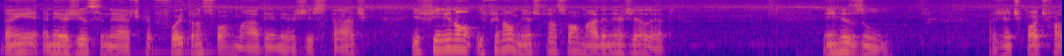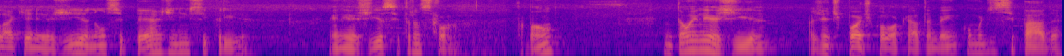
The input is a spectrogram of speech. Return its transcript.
da energia cinética foi transformada em energia estática e, final, e finalmente transformada em energia elétrica. Em resumo, a gente pode falar que a energia não se perde nem se cria. A energia se transforma, tá bom? Então a energia a gente pode colocar também como dissipada.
